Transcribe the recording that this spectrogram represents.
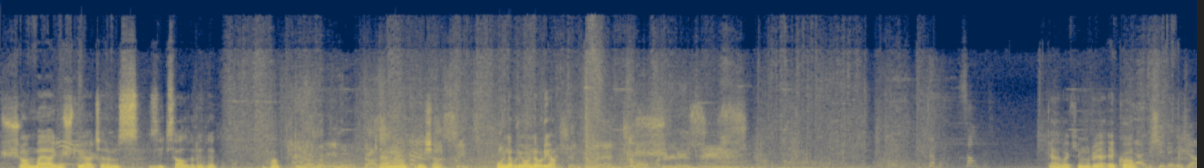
Şu an bayağı güçlü ya çarımız. Zik saldır dedi. Aha. Geldim o Trash'a. Oyna buraya oyna buraya. Gel bakayım buraya Eko. Gel bir şey deneyeceğim.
